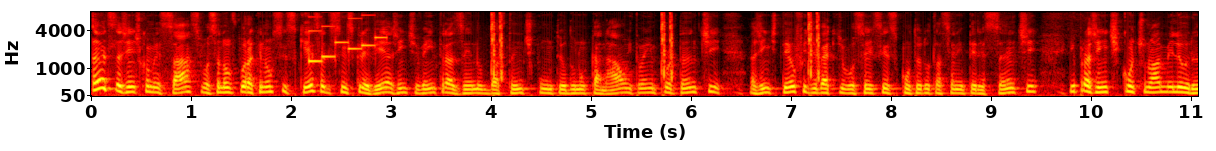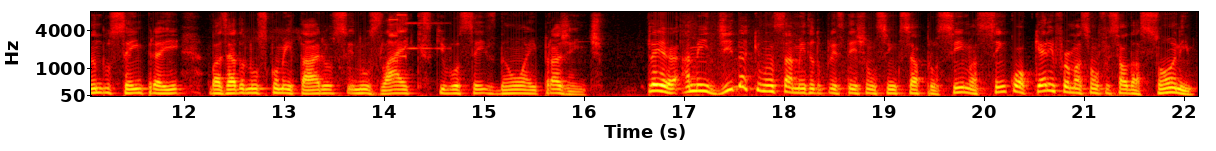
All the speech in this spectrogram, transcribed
Antes da gente começar, se você é novo por aqui, não se esqueça de se inscrever. A gente vem trazendo bastante conteúdo no canal, então é importante a gente ter o feedback de vocês se esse conteúdo está sendo interessante e para a gente continuar melhorando sempre aí, baseado nos comentários e nos likes que vocês dão aí pra gente. Player, à medida que o lançamento do PlayStation 5 se aproxima, sem qualquer informação oficial da Sony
